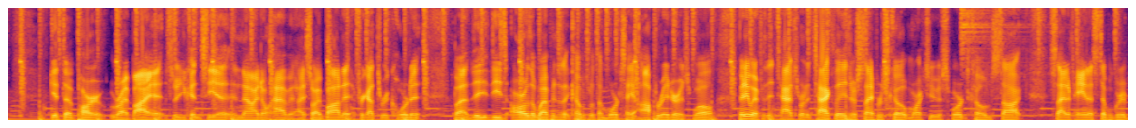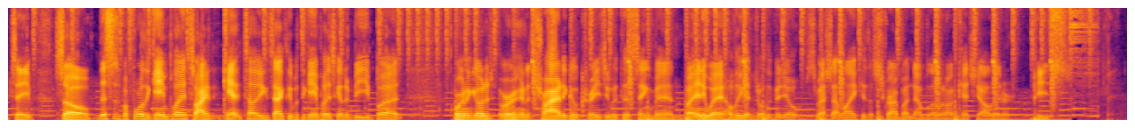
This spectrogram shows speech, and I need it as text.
get the part where I buy it, so you couldn't see it, and now I don't have it. I so I bought it, forgot to record it, but the, these are the weapons that comes with a Morte operator as well. But anyway, for the attachment, attack laser, sniper scope, Mark II sports comb, stock, side of hand, and stipple grip tape. So this is before the gameplay, so I can't tell you exactly what the gameplay is going to be, but we're gonna go to we're gonna try to go crazy with this thing man but anyway hopefully you guys enjoyed the video smash that like hit the subscribe button down below and i'll catch y'all later peace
